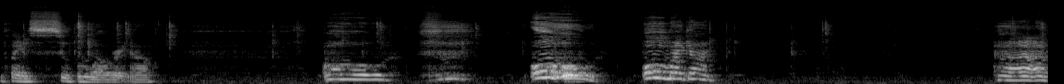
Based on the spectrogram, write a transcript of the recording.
I'm playing super well right now. Oh! Oh! Oh my god! Uh...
